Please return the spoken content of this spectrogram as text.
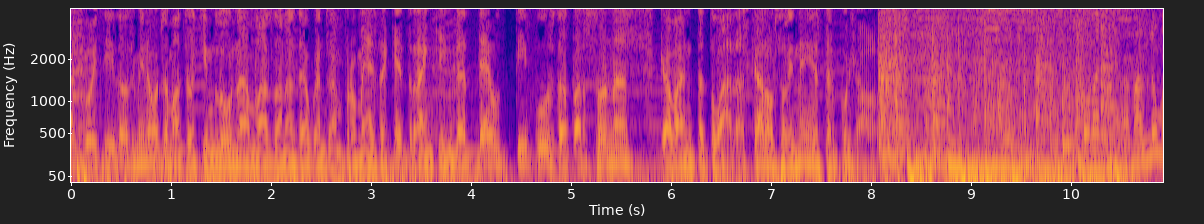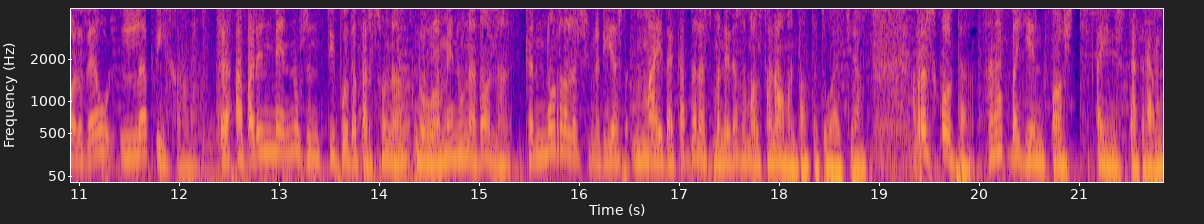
Les 8 i 2 minuts amb el Joaquim Luna, amb les dones 10 que ens han promès aquest rànquing de 10 tipus de persones que van tatuades. Carol Saliner i Esther Pujol. Comencem amb el número 10, la pija, que aparentment és un tipus de persona, normalment una dona, que no relacionaries mai de cap de les maneres amb el fenomen del tatuatge. Però escolta, ha anat veient posts a Instagram,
